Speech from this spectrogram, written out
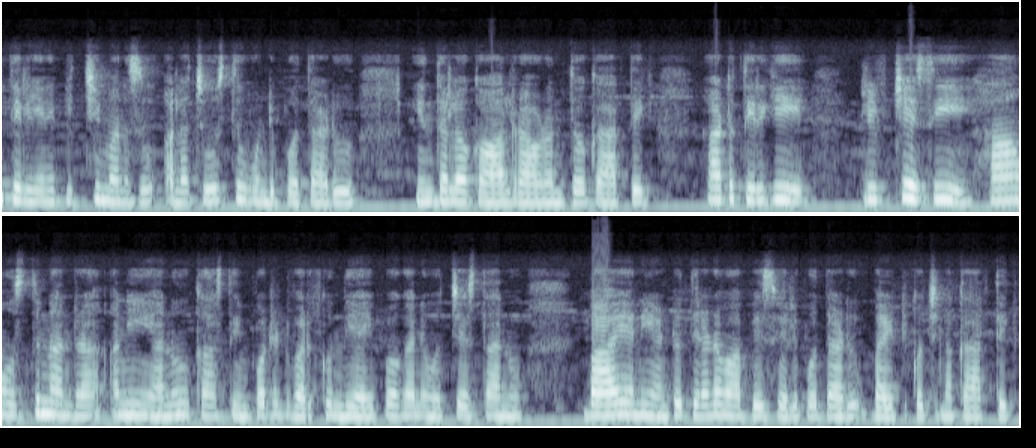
తెలియని పిచ్చి మనసు అలా చూస్తూ ఉండిపోతాడు. ఇంతలో కాల్ రావడంతో కార్తీక్ అటు తిరిగి లిఫ్ట్ చేసి హా వస్తున్నాన్రా అని అను. కాస్త ఇంపార్టెంట్ వర్క్ ఉంది. అయిపోగానే వచ్చేస్తాను. బాయ్ అని అంటూ తినడం ఆపేసి వెళ్ళిపోతాడు బయటకు వచ్చిన కార్తీక్.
